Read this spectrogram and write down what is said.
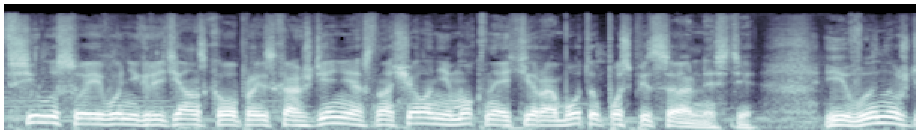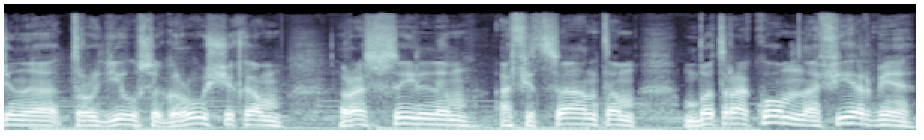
в силу своего негритянского происхождения сначала не мог найти работу по специальности и вынужденно трудился грузчиком, рассыльным, официантом, батраком на ферме,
